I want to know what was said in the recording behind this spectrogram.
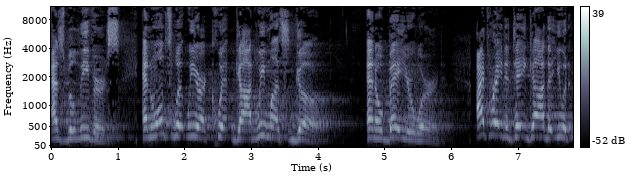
as believers. And once we are equipped, God, we must go and obey your word. I pray today, God, that you would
